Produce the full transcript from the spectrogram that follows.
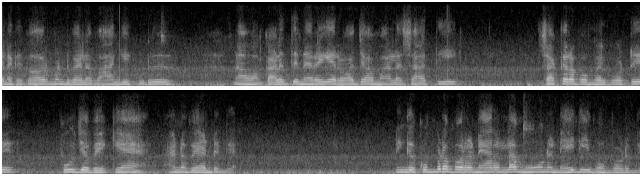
எனக்கு கவர்மெண்ட் வேலை வாங்கி கொடு. நான் உன் கழுத்து நிறைய ரோஜா மாலை சாத்தி சக்கரை பொங்கல் போட்டு பூஜை வைக்கேன்னு வேண்டுங்க. நீங்கள் கும்பிட போகிற நேரம்லாம் மூணு நெய் தீபம் போடுங்க.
